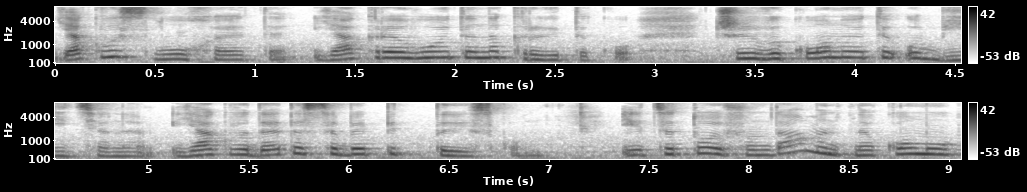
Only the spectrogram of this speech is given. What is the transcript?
Як ви слухаєте, як реагуєте на критику, чи виконуєте обіцяне, як ведете себе під тиском. І це той фундамент, на якому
